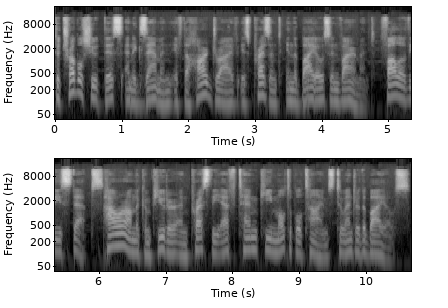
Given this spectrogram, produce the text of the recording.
To troubleshoot this and examine if the hard drive is present in the BIOS environment, follow these steps. Power on the computer and press the F10 key multiple times to enter the BIOS.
